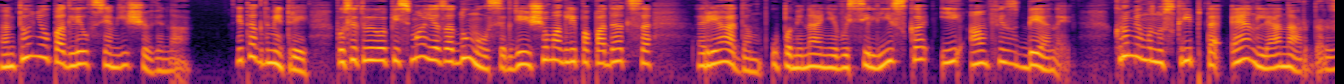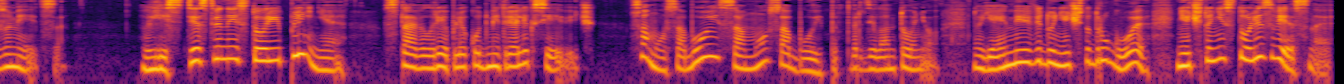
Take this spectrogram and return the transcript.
Антонио подлил всем еще вина. Итак, Дмитрий, после твоего письма я задумался, где еще могли попадаться рядом упоминание Василиска и Амфисбены, кроме манускрипта Н. Леонардо, разумеется. «В естественной истории Плиния», — вставил реплику Дмитрий Алексеевич. «Само собой, само собой», — подтвердил Антонио. «Но я имею в виду нечто другое, нечто не столь известное.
